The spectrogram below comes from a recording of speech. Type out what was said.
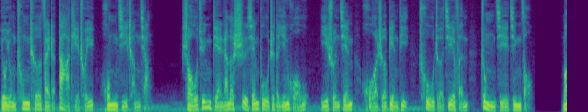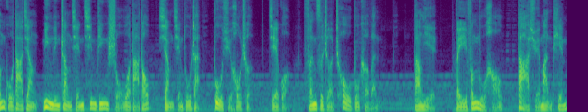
又用冲车载着大铁锤轰击城墙。守军点燃了事先布置的引火物，一瞬间火舌遍地，触者皆焚，众皆惊走。蒙古大将命令帐前亲兵手握大刀向前督战，不许后撤。结果焚死者臭不可闻。当夜北风怒号，大雪漫天，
